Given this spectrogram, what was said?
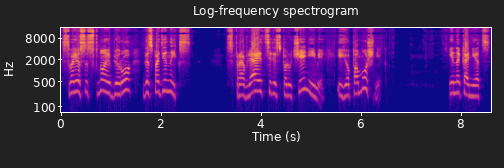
свое сыскное бюро господин Икс? Справляется ли с поручениями ее помощник. И, наконец,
